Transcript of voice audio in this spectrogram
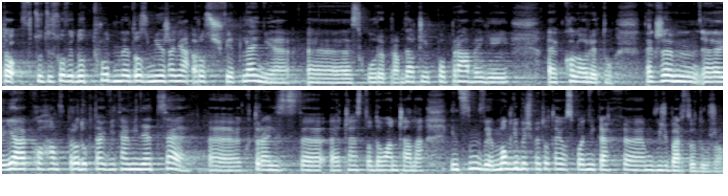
to w cudzysłowie no, trudne do zmierzenia rozświetlenie e, skóry, prawda, czyli poprawę jej e, kolorytu. Także e, ja kocham w produktach witaminę C, która jest często dołączana. Więc mówię, moglibyśmy tutaj o składnikach mówić bardzo dużo.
